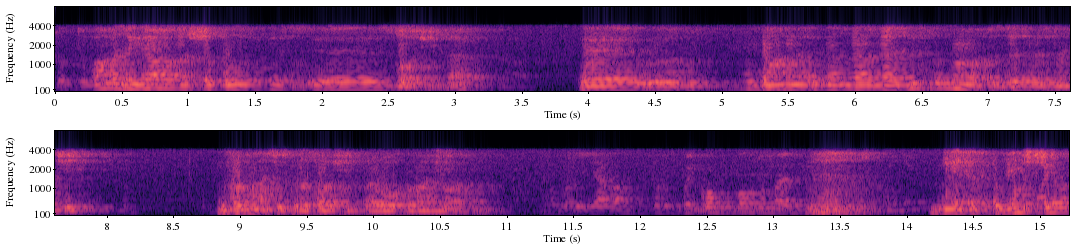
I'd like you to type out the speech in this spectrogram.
Тобто вами заявлено, що був якийсь е, злочин, так? Е, вам на- на- надіслано, значить, інформацію про злочин правоохоронні органи? Я вам по якому поводу маю Ні, тому що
